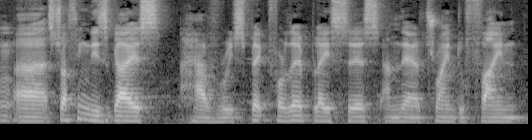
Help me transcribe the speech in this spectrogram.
Uh, so I think these guys have respect for their places and they are trying to find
